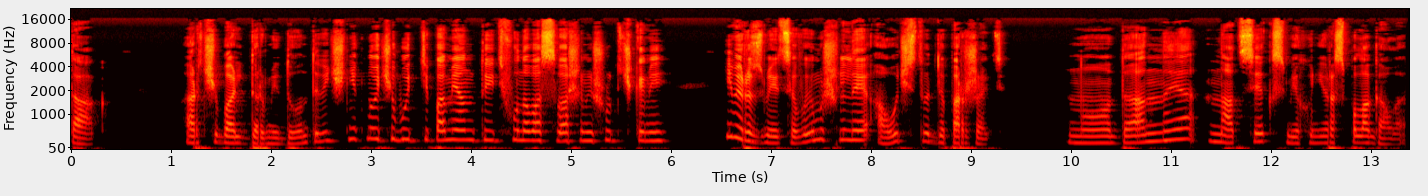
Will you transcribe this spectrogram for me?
Так, Арчибальд Дормидонтович, не к ночи будьте помянуты, тьфу на вас с вашими шуточками. Имя, разумеется, вымышленное, а отчество для поржать. Но данная нация к смеху не располагала.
